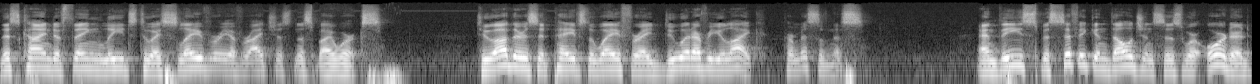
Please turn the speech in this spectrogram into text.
this kind of thing leads to a slavery of righteousness by works. To others, it paves the way for a do whatever you like permissiveness. And these specific indulgences were ordered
